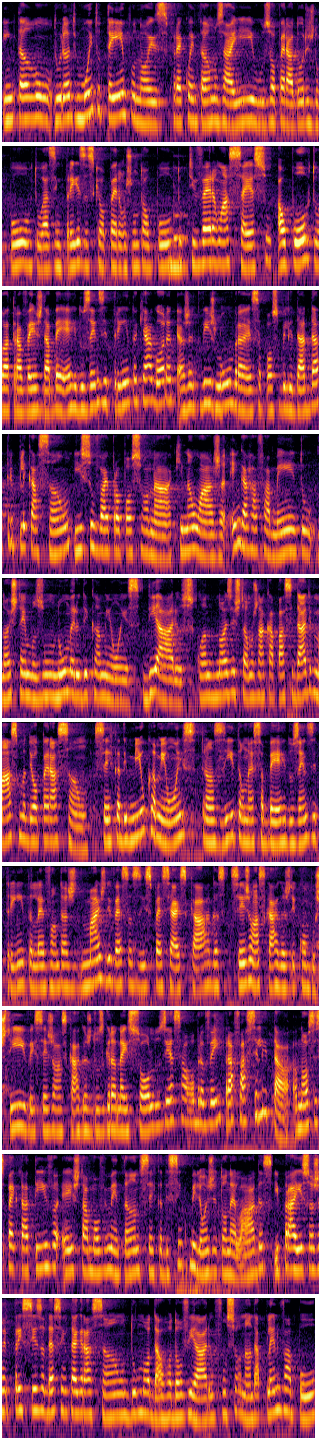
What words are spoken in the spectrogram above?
Então, durante muito tempo nós frequentamos aí os operadores do porto, as empresas que operam junto ao porto, tiveram acesso ao porto através da BR 230, que agora a gente vislumbra essa possibilidade da triplicação. Isso vai proporcionar que não haja engarrafamento. Nós temos um número de caminhões diários quando nós estamos na capacidade máxima de operação. Cerca de mil caminhões transitam nessa BR 230, levando as mais diversas e especiais cargas, sejam as cargas de combustíveis, sejam as cargas dos granéis sólidos, e essa obra vem para facilitar. A nossa expectativa é estar movimentando cerca de 5 milhões de toneladas, e para isso a gente precisa dessa integração do modal rodoviário funcionando a pleno vapor.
